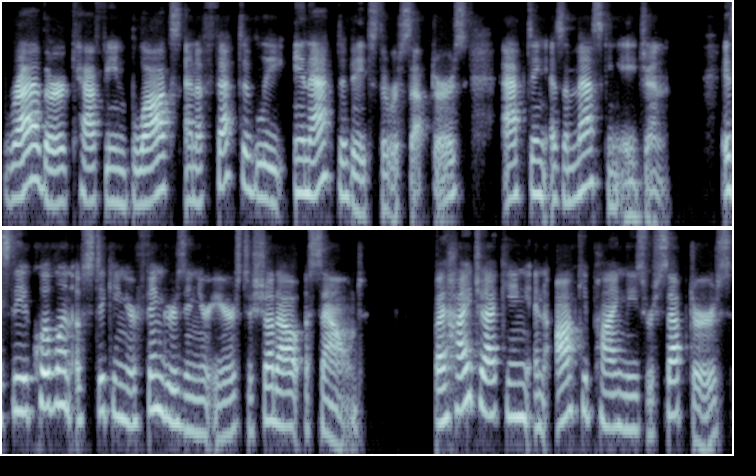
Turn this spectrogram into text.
Rather, caffeine blocks and effectively inactivates the receptors, acting as a masking agent. It's the equivalent of sticking your fingers in your ears to shut out a sound. By hijacking and occupying these receptors,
